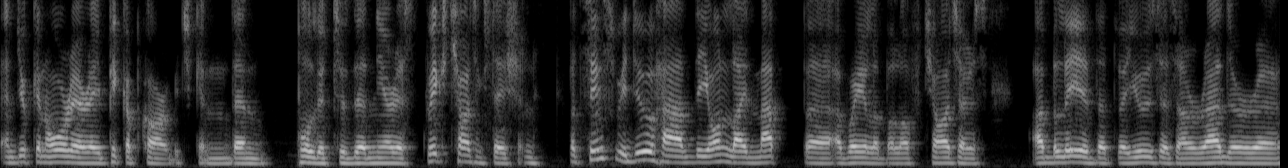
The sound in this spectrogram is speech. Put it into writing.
and you can order a pickup car which can then pull you to the nearest quick charging station. But since we do have the online map uh, available of chargers, I believe that the users are rather uh,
